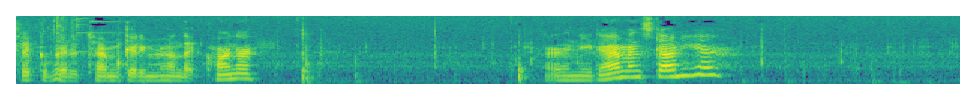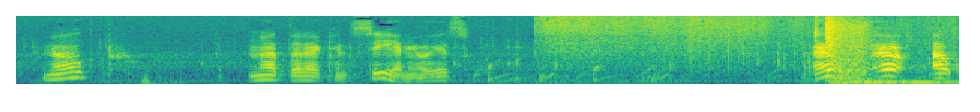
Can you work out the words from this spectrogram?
Took a bit of time getting around that corner. Are any diamonds down here? Nope. Not that I can see anyways. Oh, oh, oh.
